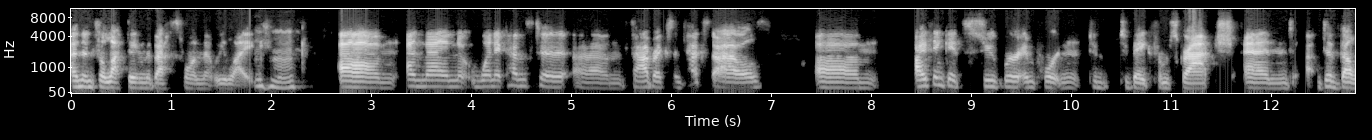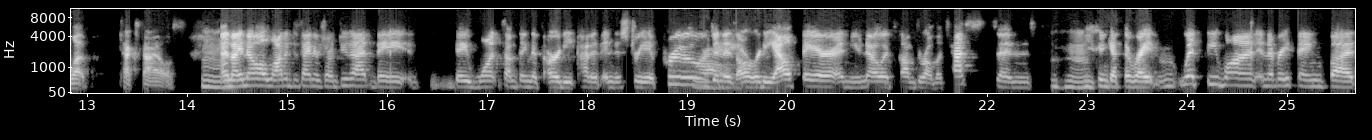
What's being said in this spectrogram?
and then selecting the best one that we like. Mm-hmm. Um, and then when it comes to um, fabrics and textiles, um, I think it's super important to, to bake from scratch and develop textiles. Mm. And I know a lot of designers don't do that. They they want something that's already kind of industry approved right. and is already out there and you know it's gone through all the tests and mm-hmm. you can get the right width you want and everything, but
